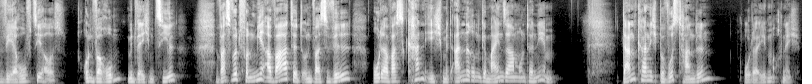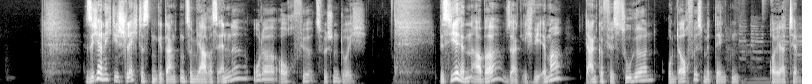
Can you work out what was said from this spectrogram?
Wer ruft sie aus? Und warum? Mit welchem Ziel? Was wird von mir erwartet und was will oder was kann ich mit anderen gemeinsam unternehmen? Dann kann ich bewusst handeln oder eben auch nicht. Sicher nicht die schlechtesten Gedanken zum Jahresende oder auch für zwischendurch. Bis hierhin aber sage ich wie immer Danke fürs Zuhören und auch fürs Mitdenken. Euer Tim.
